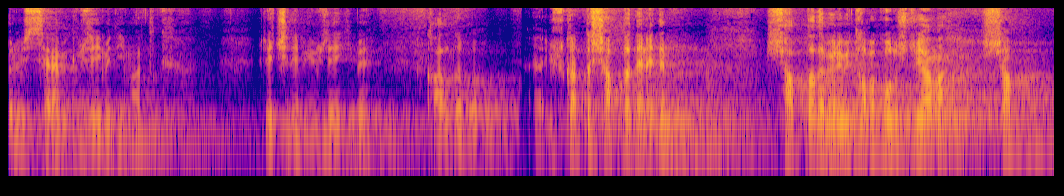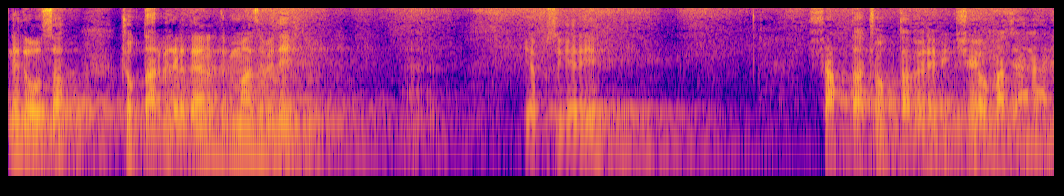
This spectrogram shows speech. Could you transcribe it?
Böyle bir seramik yüzey mi diyeyim artık. Reçine bir yüzey gibi. Kaldı bu. Ee, Üst katta şapta denedim. Şapta da böyle bir tabak oluşturuyor ama şap ne de olsa çok darbelere dayanıklı bir malzeme değil. Yani yapısı gereği. Şapta çok da böyle bir şey olmaz yani hani.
